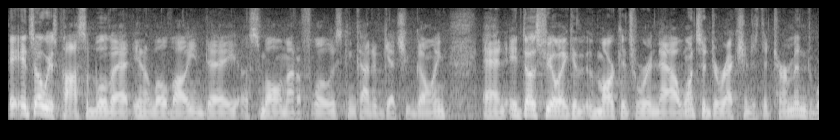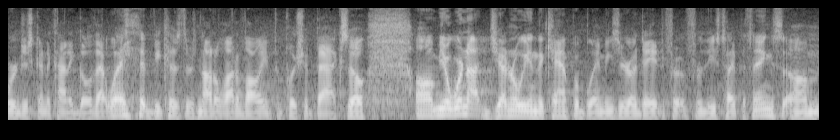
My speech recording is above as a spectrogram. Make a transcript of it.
it's always possible that in a low volume day, a small amount of flows can kind of get you going. And it does feel like the markets we're in now, once a direction is determined, we're just going to kind of go that way because there's not a lot of volume to push it back. So, um, you know, we're not generally in the camp of blaming zero date for, for these type of things. Um,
